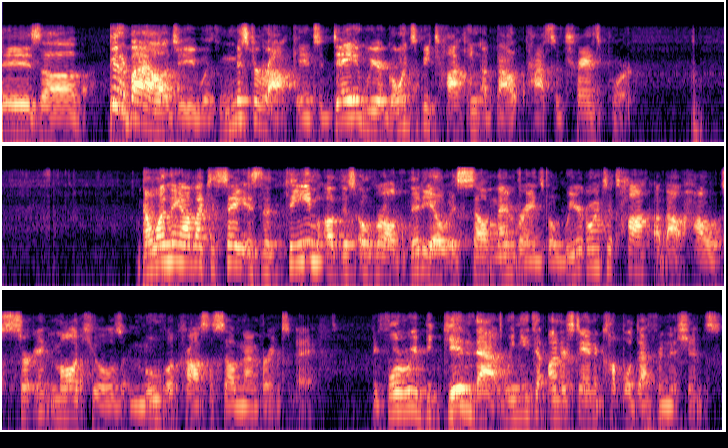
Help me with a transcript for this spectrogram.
is a bit of biology with Mr. Rock, and today we are going to be talking about passive transport. Now, one thing I'd like to say is the theme of this overall video is cell membranes, but we are going to talk about how certain molecules move across the cell membrane today. Before we begin that, we need to understand a couple definitions.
